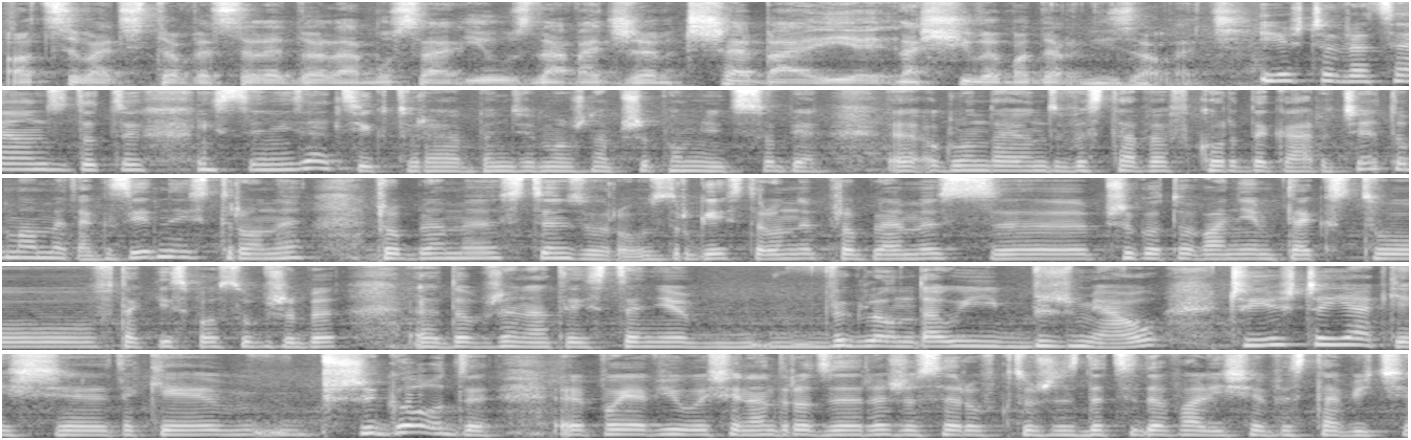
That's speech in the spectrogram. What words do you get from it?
odsyłać to wesele do lamusa i uznawać, że trzeba je na siłę modernizować. I jeszcze wracając do tych inscenizacji, które będzie można przypomnieć sobie e, oglądając wystawę w Kordegardzie, to mamy tak, z jednej strony problemy z cenzurą, z drugiej strony problemy z e, przygotowaniem tekstu w taki sposób, żeby e, dobrze na tej scenie wyglądał i brzmiał. Czy jeszcze jakieś takie przygody pojawiły się na drodze reżyserów, którzy zdecydowali się wystawić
